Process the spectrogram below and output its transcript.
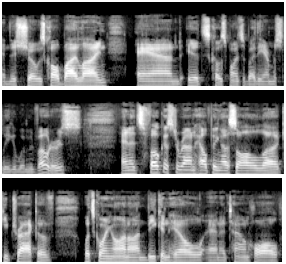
and this show is called Byline, and it's co-sponsored by the Amherst League of Women Voters, and it's focused around helping us all uh, keep track of what's going on on Beacon Hill and at Town Hall.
